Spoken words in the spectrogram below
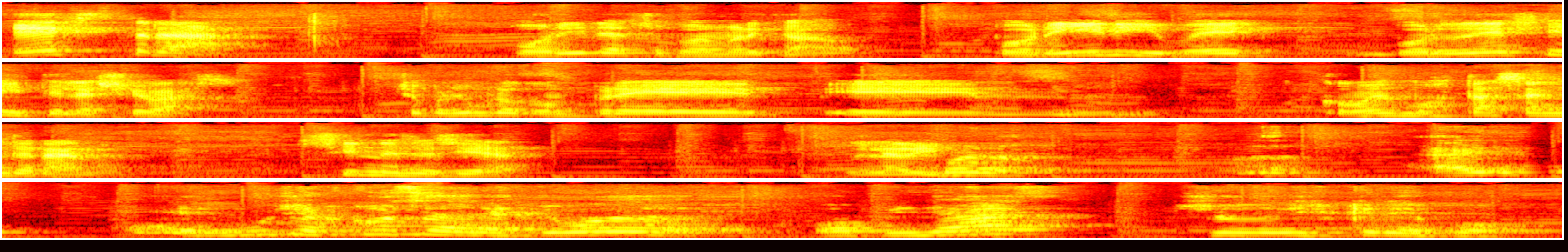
extra por ir al supermercado. Por ir y ves boludeces y te la llevas. Yo, por ejemplo, compré eh, como es mostaza en grano, sin necesidad. La vi. Bueno, hay en muchas cosas de las que vos opinás, yo discrepo.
